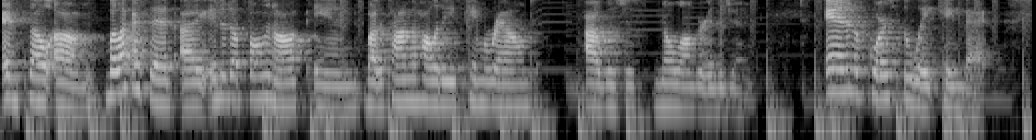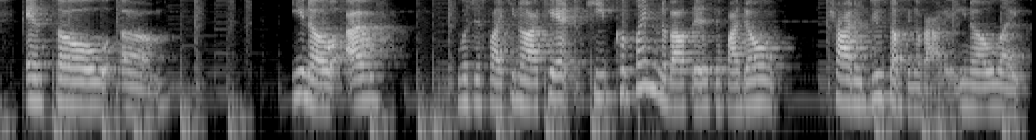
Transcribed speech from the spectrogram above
And so, um, but like I said, I ended up falling off, and by the time the holidays came around, I was just no longer in the gym. And of course, the weight came back. And so, um, you know, I was just like, you know, I can't keep complaining about this if I don't try to do something about it. You know, like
